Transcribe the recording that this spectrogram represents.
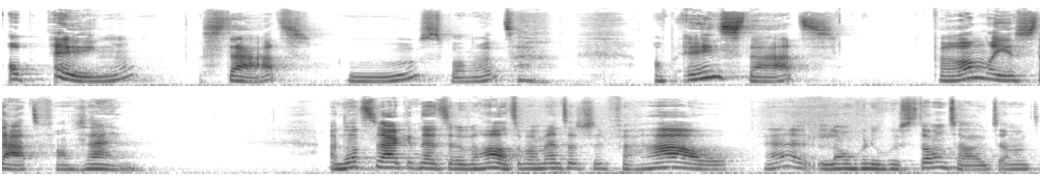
Op één staat, oeh, spannend. Op één staat, verander je staat van zijn. En dat is waar ik het net over had. Op het moment dat je verhaal hè, lang genoeg in stand houdt het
